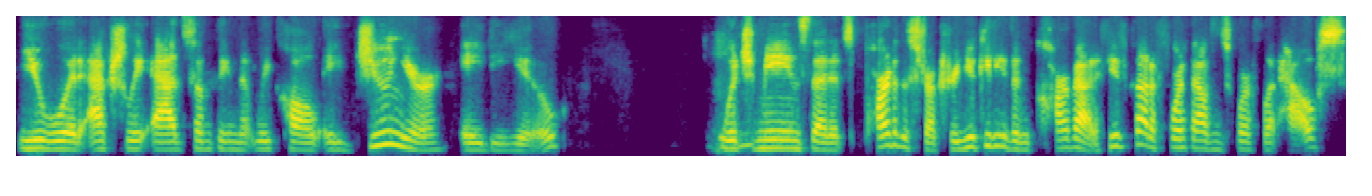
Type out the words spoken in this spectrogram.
You would actually add something that we call a junior ADU, which mm-hmm. means that it's part of the structure. You could even carve out if you've got a 4,000 square foot house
